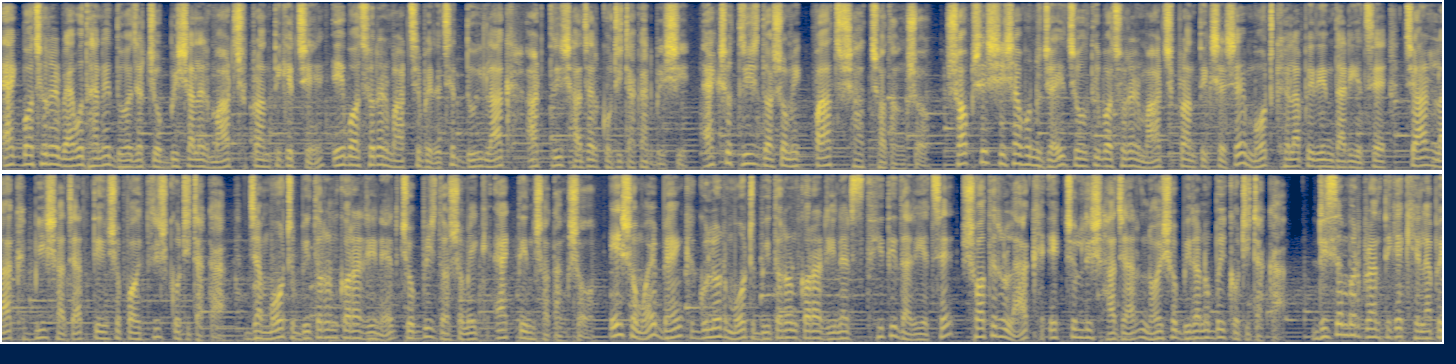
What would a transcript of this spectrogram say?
এক বছরের ব্যবধানে দু হাজার চব্বিশ সালের মার্চ প্রান্তিকের চেয়ে এ বছরের মার্চে বেড়েছে দুই লাখ আটত্রিশ হাজার কোটি টাকার বেশি, একশো ত্রিশ দশমিক পাঁচ সাত শতাংশ। সবশেষ হিসাব অনুযায়ী চলতি বছরের মার্চ প্রান্তিক শেষে মোট খেলাপি ঋণ দাঁড়িয়েছে চার লাখ বিশ হাজার তিনশো পঁয়ত্রিশ কোটি টাকা, যা মোট বিতরণ করা ঋণের চব্বিশ দশমিক এক তিন শতাংশ। এ সময় ব্যাংকগুলোর মোট বিতরণ করা ঋণের স্থিতি দাঁড়িয়েছে সতেরো লাখ একচল্লিশ হাজার নয়শো বিরানব্বই কোটি টাকা। ডিসেম্বর প্রান্তিকে খেলাপি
